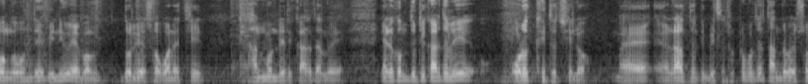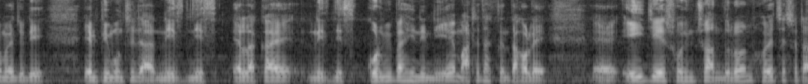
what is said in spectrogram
বঙ্গবন্ধু এভিনিউ এবং দলীয় সভানেত্রীর ধানমন্ডির কার্যালয়ে। এরকম দুটি কার্যালয় অরক্ষিত ছিল। রাজনৈতিক বিশ্লেষকরা বলছেন, তাণ্ডবের সময় যদি এমপি মন্ত্রীরা নিজ নিজ এলাকায়, নিজ নিজ কর্মী বাহিনী নিয়ে মাঠে থাকতেন, তাহলে এই যে সহিংস আন্দোলন হয়েছে, সেটা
